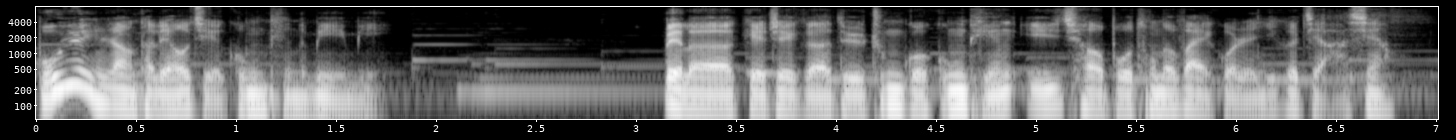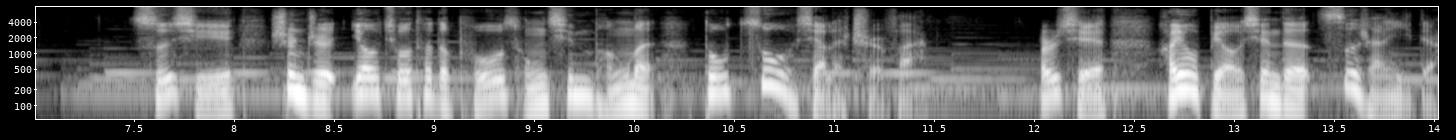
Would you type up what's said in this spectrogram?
不愿意让她了解宫廷的秘密。为了给这个对中国宫廷一窍不通的外国人一个假象。”慈禧甚至要求她的仆从亲朋们都坐下来吃饭，而且还要表现的自然一点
